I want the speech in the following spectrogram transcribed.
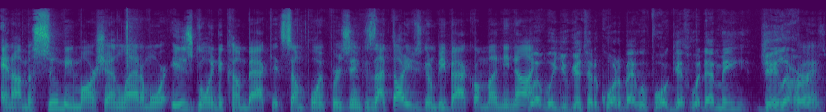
and I'm assuming Marshon Lattimore is going to come back at some point pretty soon because I thought he was going to be back on Monday night. well, when you get to the quarterback with four, guess what that means? Jalen Hurts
